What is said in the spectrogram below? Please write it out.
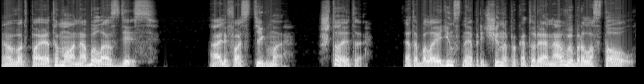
Вот поэтому она была здесь. Альфа-Стигма. Что это? Это была единственная причина, по которой она выбрала Стоул.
